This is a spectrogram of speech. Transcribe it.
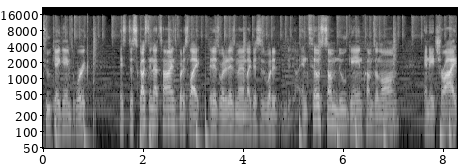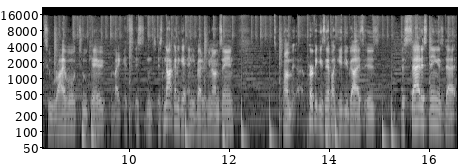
2K games work it's disgusting at times, but it's like it is what it is, man. Like this is what it until some new game comes along and they try to rival 2K, like it's it's it's not gonna get any better. You know what I'm saying? Um, a perfect example I give you guys is the saddest thing is that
